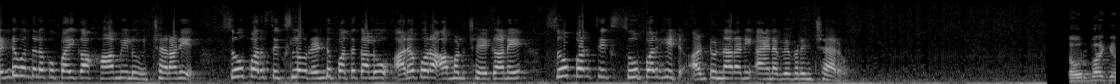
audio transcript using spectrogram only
రెండు వందలకు పైగా హామీలు ఇచ్చారని సూపర్ సిక్స్లో రెండు పథకాలు అరకొర అమలు చేయగానే సూపర్ సిక్స్ సూపర్ హిట్ అంటున్నారని ఆయన వివరించారు. దౌర్భాగ్య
